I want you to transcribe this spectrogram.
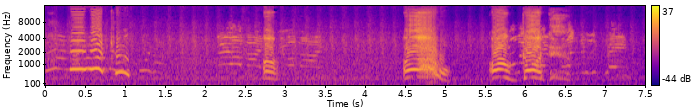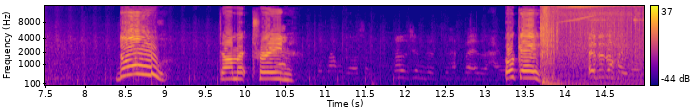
Oh my god! Where am I? Oh. Where am I? Oh! Oh god! Under the train! No! Damn it, train. Well, that was awesome. Now the train that's better than the highway. Okay. The highway.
